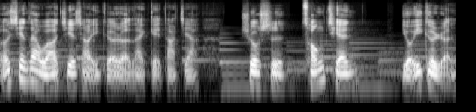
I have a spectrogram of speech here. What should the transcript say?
而现在我要介绍一个人来给大家，就是从前有一个人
